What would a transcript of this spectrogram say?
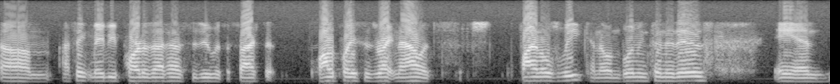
Um, I think maybe part of that has to do with the fact that a lot of places right now it's, finals week. I know in Bloomington it is, and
